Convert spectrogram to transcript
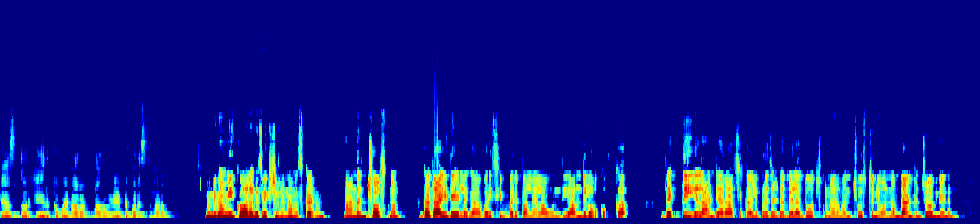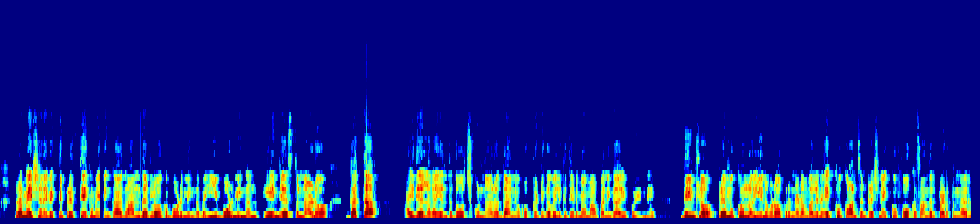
కేసు దొరికి ఇరుక్కుపోయినారు అంటున్నారు ఏంటి పరిస్థితి మేడం? ముందుగా మీకు అలాగే ప్రేక్షకులకు నమస్కారం. మనందరం చూస్తున్నాం. గత ఐదేళ్ళుగా వైసీపీ పరిపాలన ఎలా ఉంది? అందులో ఒక్కొక్క వ్యక్తి ఎలాంటి అరాచకాలు ప్రజల డబ్బు ఎలా దోచుకున్నారో మనం చూస్తూనే ఉన్నాం. దాంట్లో జోగినేని రమేష్ అనే వ్యక్తి ప్రత్యేకమేం కాదు అందరిలో ఒక బోడిలింగమే. ఈ బోడిలింగం ఏం చేస్తున్నాడో గత ఐదేళ్ళుగా ఎంత దోచుకున్నారో దాన్ని ఒక్కొక్కటిగా వెలికి తీయడమే మా పనిగా అయిపోయింది. దీంట్లో ప్రముఖుల్లో ఈయన కూడా ఒకరు ఉండడం వల్లనే ఎక్కువ కాన్సన్ట్రేషన్ ఎక్కువ ఫోకస్ అందరికి పెడుతున్నారు.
